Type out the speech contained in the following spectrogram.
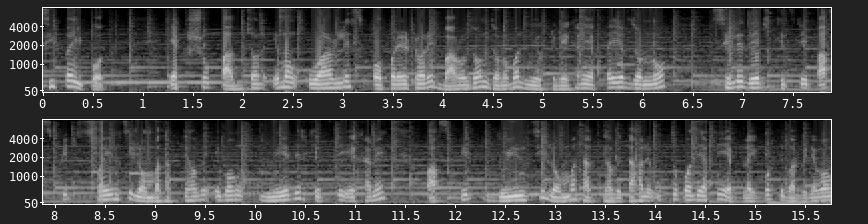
সিপাই পদ একশো জন এবং ওয়ারলেস অপারেটরে বারো জন জনবল নিয়োগ নেবে। এখানে অ্যাপ্লাইয়ের জন্য ছেলেদের ক্ষেত্রে পাঁচ ফিট ছয় ইঞ্চি লম্বা থাকতে হবে এবং মেয়েদের ক্ষেত্রে এখানে পাঁচ ফিট দুই ইঞ্চি লম্বা থাকতে হবে। তাহলে উক্ত পদে আপনি অ্যাপ্লাই করতে পারবেন এবং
